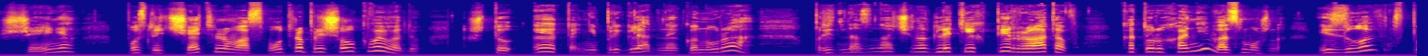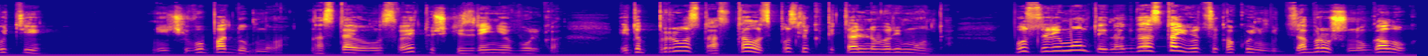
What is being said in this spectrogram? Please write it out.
Женя после тщательного осмотра пришел к выводу, что эта неприглядная конура предназначена для тех пиратов, которых они, возможно, изловят в пути. Ничего подобного, настаивал на своей точке зрения Волька. Это просто осталось после капитального ремонта. После ремонта иногда остается какой-нибудь заброшенный уголок,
